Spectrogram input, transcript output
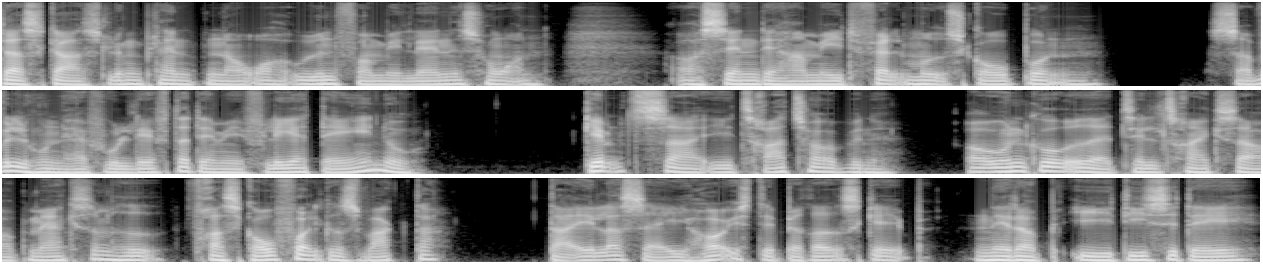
der skar slyngplanten over uden for Milanes horn og sendte ham i et fald mod skovbunden, så ville hun have fulgt efter dem i flere dage nu. Gemt sig i trætoppene og undgået at tiltrække sig opmærksomhed fra skovfolkets vagter, der ellers er i højeste beredskab netop i disse dage.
